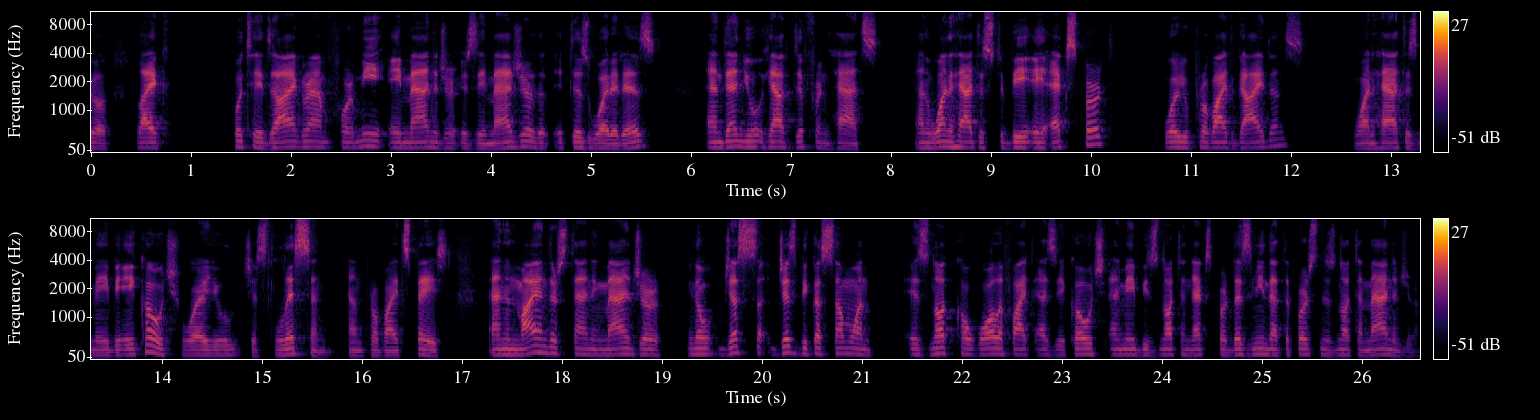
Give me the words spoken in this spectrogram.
to like put a diagram, for me, a manager is a manager that it is what it is. And then you have different hats. And one hat is to be a expert where you provide guidance. One hat is maybe a coach where you just listen and provide space. And in my understanding, manager, you know, just just because someone is not qualified as a coach and maybe is not an expert doesn't mean that the person is not a manager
